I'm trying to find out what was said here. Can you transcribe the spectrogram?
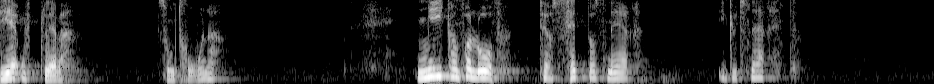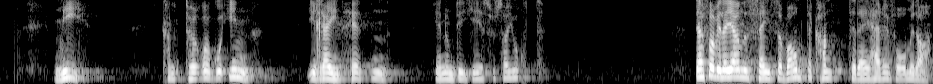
det jeg opplever som troende. Vi kan få lov til å sette oss ned i Guds nærhet. Vi kan tørre å gå inn i renheten gjennom det Jesus har gjort. Derfor vil jeg gjerne si så varmt jeg kan til deg her i formiddag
